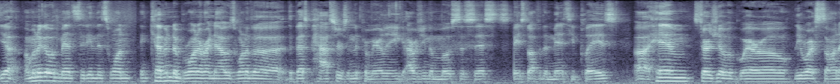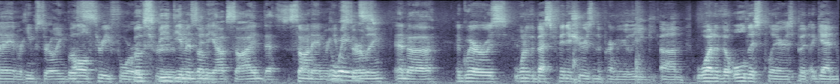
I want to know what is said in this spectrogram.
Yeah, I'm gonna go with Man City in this one. And Kevin De Bruyne right now is one of the the best passers in the Premier League, averaging the most assists based off of the minutes he plays. Uh, him, Sergio Aguero, Leroy Sané, and Raheem Sterling, both All three forwards. both speed Man demons on the outside. That's Sané and Raheem. Sterling. And uh, Aguero is one of the best finishers in the Premier League. Um, one of the oldest players, but again,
